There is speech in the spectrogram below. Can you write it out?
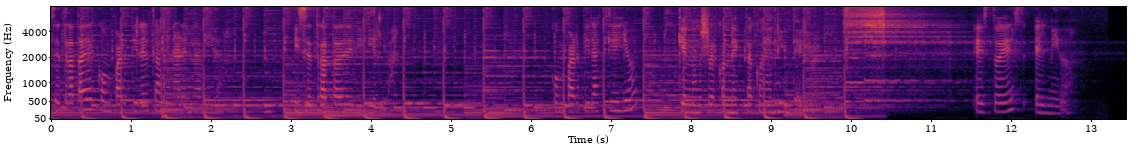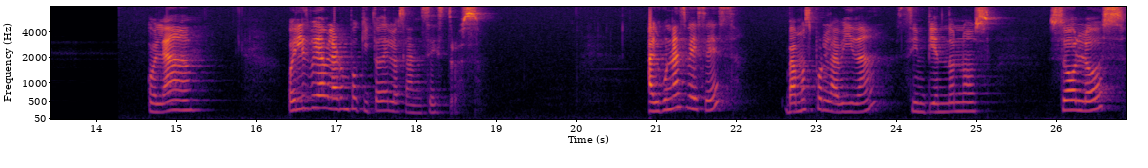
Se trata de compartir el caminar en la vida y se trata de vivirla. Compartir aquello que nos reconecta con el interior. Esto es El Nido. Hola, hoy les voy a hablar un poquito de los ancestros. Algunas veces vamos por la vida sintiéndonos solos,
